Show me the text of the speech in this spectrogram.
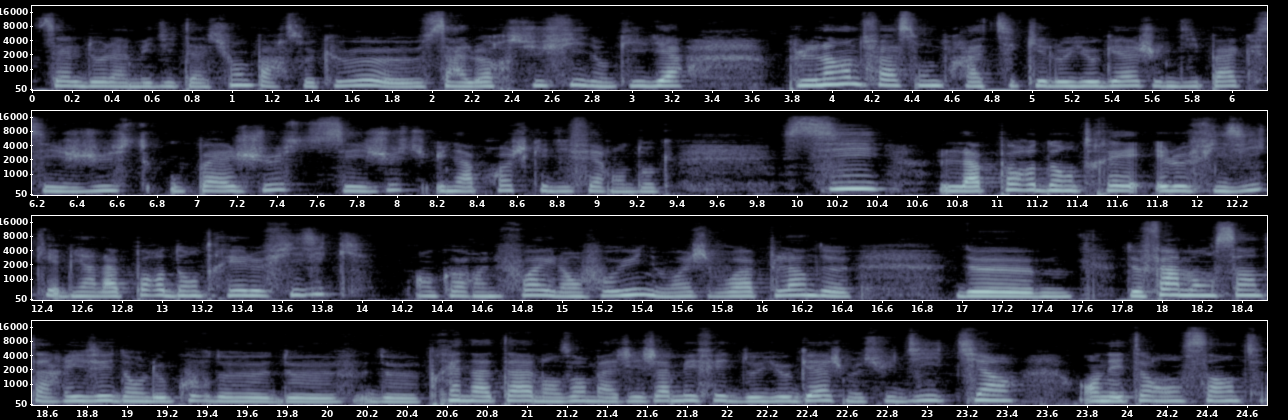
celle de la méditation parce que euh, ça leur suffit. Donc il y a plein de façons de pratiquer le yoga. Je ne dis pas que c'est juste ou pas juste, c'est juste une approche qui est différente. Donc si la porte d'entrée est le physique, eh bien la porte d'entrée est le physique. Encore une fois, il en faut une. Moi, je vois plein de, femmes enceintes arriver dans le cours de, prénatal en disant bah, j'ai jamais fait de yoga, je me suis dit tiens, en étant enceinte,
